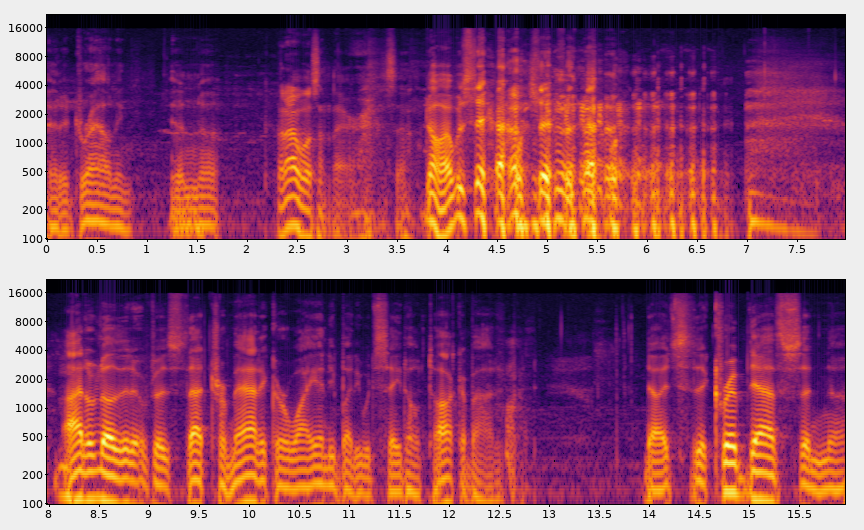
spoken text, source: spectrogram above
Had a drowning, and uh, but I wasn't there. So no, I was there. I was there for that one. I don't know that it was that traumatic or why anybody would say don't talk about it. But no, it's the crib deaths and. Uh,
